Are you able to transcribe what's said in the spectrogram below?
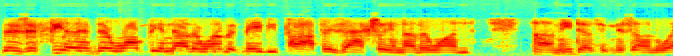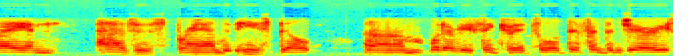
there's a feeling there won't be another one, but maybe Pop is actually another one. Um, he does it in his own way and has his brand that he's built. Um, whatever you think of it, it's a little different than Jerry's.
